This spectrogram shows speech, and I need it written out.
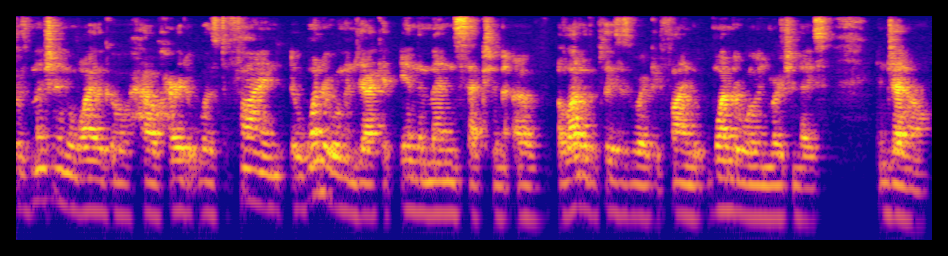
I was mentioning a while ago how hard it was to find a Wonder Woman jacket in the men's section of a lot of the places where I could find Wonder Woman merchandise in general.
